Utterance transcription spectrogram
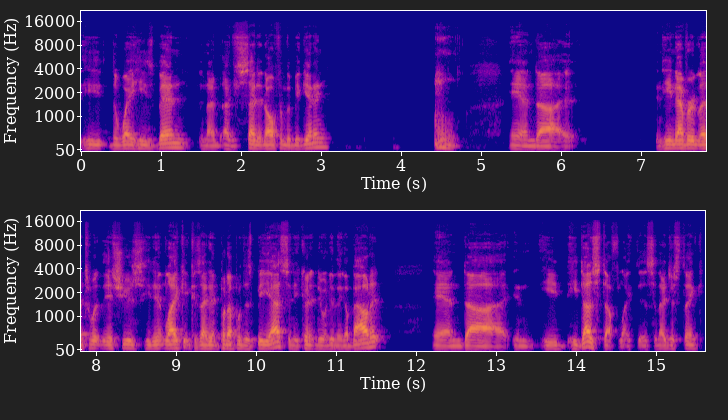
he the way he's been, and I've, I've said it all from the beginning. and uh, and he never that's what the issues he didn't like it because I didn't put up with his BS and he couldn't do anything about it. And uh, and he he does stuff like this, and I just think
